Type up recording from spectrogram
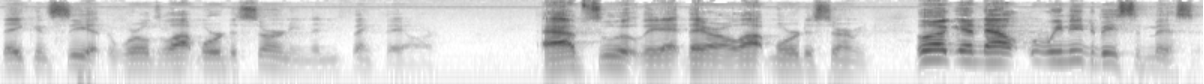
they can see it. The world's a lot more discerning than you think they are. Absolutely, eh, they are a lot more discerning. Look, and now we need to be submissive.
